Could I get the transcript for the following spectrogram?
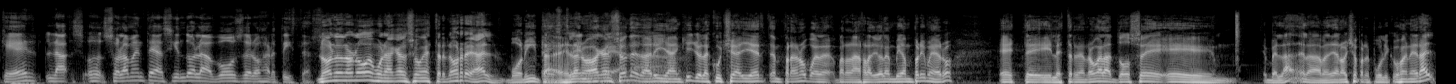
que es la, so- solamente haciendo la voz de los artistas? No, no, no, no, es una canción estreno real, bonita. es la nueva real. canción de Daddy Yankee. Yo la escuché ayer temprano, pues, para la radio la envían primero. Este, y la estrenaron a las 12, eh, ¿verdad? De la medianoche para el público general.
